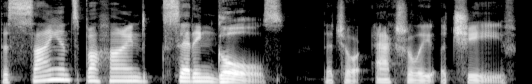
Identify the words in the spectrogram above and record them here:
the science behind setting goals that you'll actually achieve.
